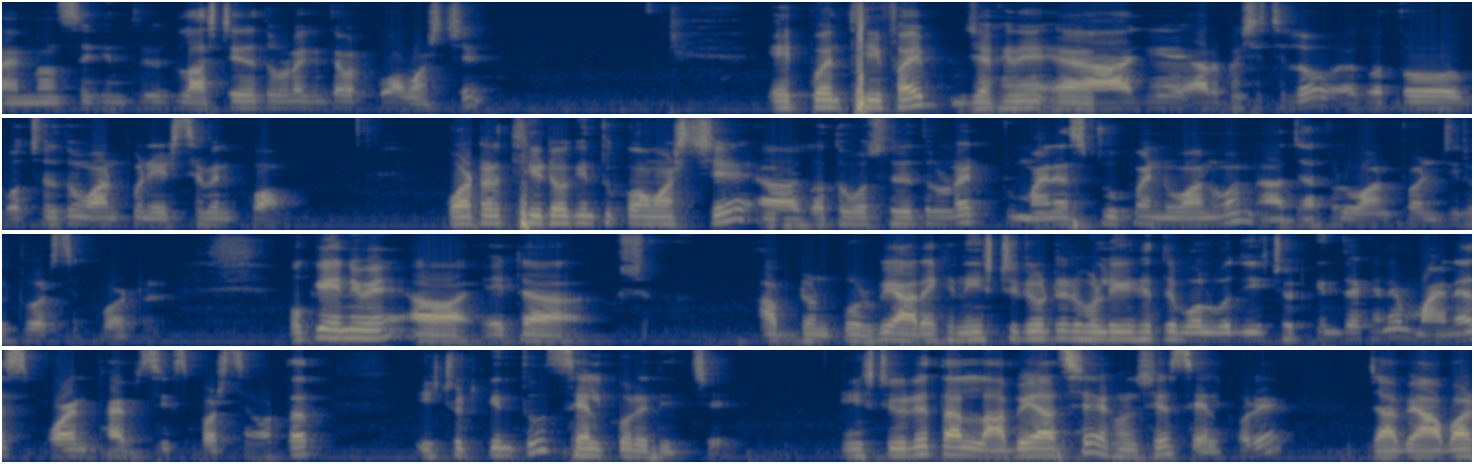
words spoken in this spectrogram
নাইন মান্থসে কিন্তু লাস্ট ইয়ারের তুলনায় কিন্তু আবার কম আসছে। এইট পয়েন্ট থ্রি ফাইভ যেখানে আগে আরও বেশি ছিল, গত বছরে তো ওয়ান পয়েন্ট এইট সেভেন কম। কোয়ার্টার থ্রিটাও কিন্তু কম আসছে গত বছরের তুলনায় two minus two point one one আর যার ফলে ওয়ান পয়েন্ট জিরো টু আসছে কোয়ার্টার ওকে এনিওয়ে এটা আপ ডাউন করবে। আর এখানে ইনস্টিটিউটের হোল্ডিং এর ক্ষেত্রে বলব যে ইনস্টিটিউট কিন্তু এখানে minus point five six percent অর্থাৎ ইনস্টিটিউট কিন্তু সেল করে দিচ্ছে। ইনস্টিটিউটে তার লাভে আছে, এখন সে সেল করে যাবে, আবার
